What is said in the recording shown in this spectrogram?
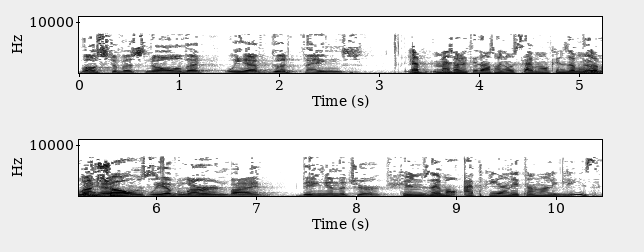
Most of us know that we have good things La majorité d'entre nous savons que nous avons de that we bonnes have, choses we have learned by being in the church. que nous avons appris en étant dans l'Église.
